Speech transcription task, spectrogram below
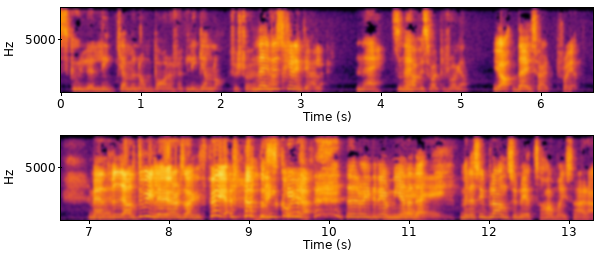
skulle ligga med någon bara för att ligga med någon. Förstår du? Nej det skulle inte jag heller. Nej, så Nej. då har vi svarat på frågan. Ja, det är svaret på frågan. Men Men- vi är alltid villiga att göra saker för pengar. Skojar! Nej det var inte det jag menade. Nej. Men alltså ibland så, vet, så har man ju så här.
